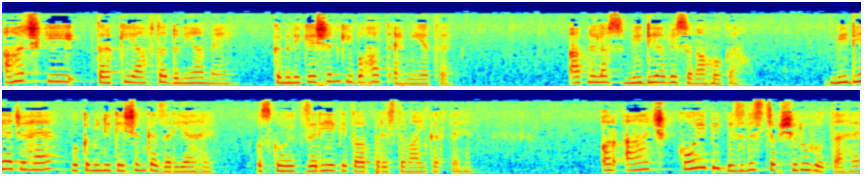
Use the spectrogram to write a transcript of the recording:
آج کی ترقی یافتہ دنیا میں کمیونیکیشن کی بہت اہمیت ہے۔ آپ نے لفظ میڈیا بھی سنا ہوگا۔ میڈیا جو ہے وہ کمیونیکیشن کا ذریعہ ہے۔ اس کو ایک ذریعے کے طور پر استعمال کرتے ہیں۔ اور آج کوئی بھی بزنس جب شروع ہوتا ہے،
